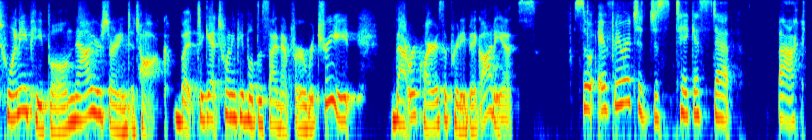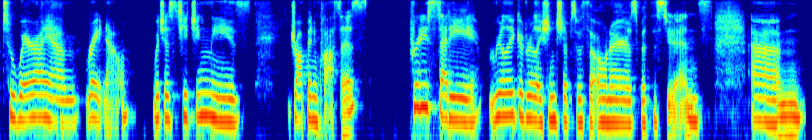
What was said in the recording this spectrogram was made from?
20 people, now you're starting to talk. But to get 20 people to sign up for a retreat, that requires a pretty big audience. So if we were to just take a step back to where I am right now, which is teaching these drop in classes, pretty steady, really good relationships with the owners, with the students. Um,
